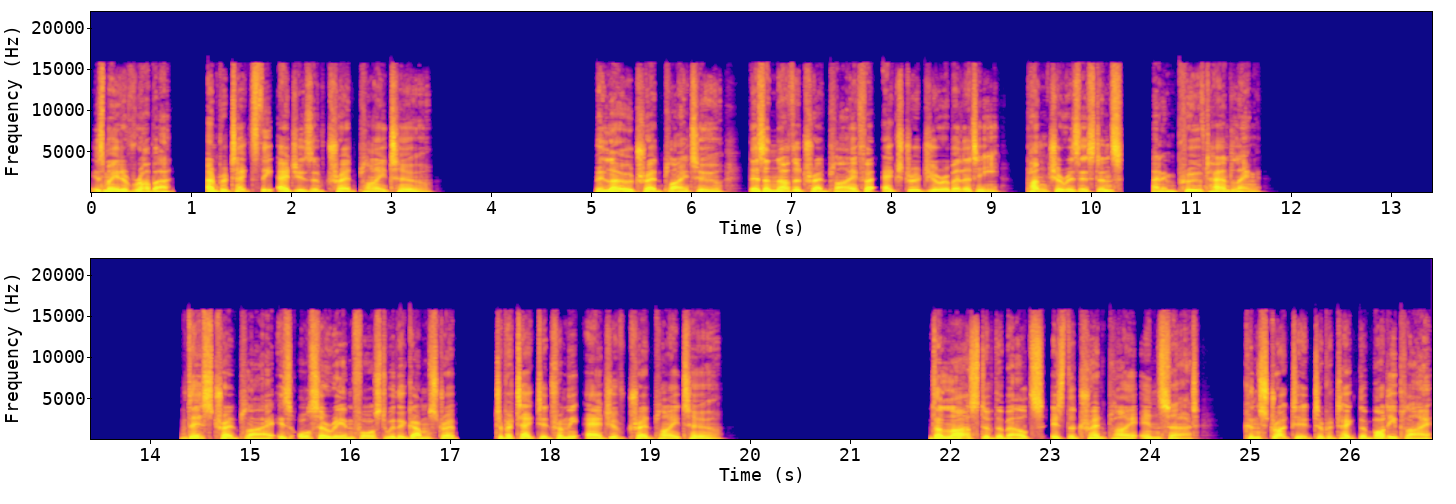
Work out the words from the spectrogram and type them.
is made of rubber and protects the edges of tread ply 2. Below tread ply 2, there's another tread ply for extra durability, puncture resistance, and improved handling. This tread ply is also reinforced with a gum strip to protect it from the edge of tread ply 2. The last of the belts is the tread ply insert, constructed to protect the body ply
